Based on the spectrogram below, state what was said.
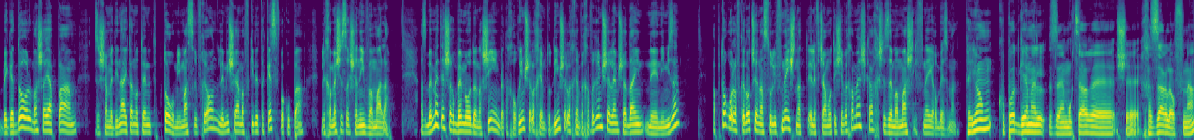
בגדול, מה שהיה פעם, זה שהמדינה הייתה נותנת פטור ממס רווחי הון למי שהיה מפקיד את הכסף בקופה ל-15 שנים ומעלה. אז באמת יש הרבה מאוד אנשים, בטח הורים שלכם, דודים שלכם וחברים שלהם שעדיין נהנים מזה. הפטור הוא על הפקדות שנעשו לפני שנת 1995, כך שזה ממש לפני הרבה זמן. כיום קופות גמל זה מוצר uh, שחזר לאופנה.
